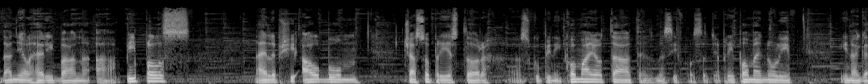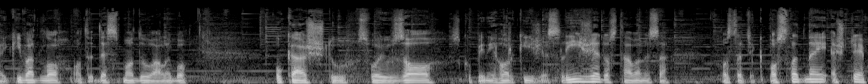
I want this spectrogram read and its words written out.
Daniel Heriban a Peoples, najlepší album, časopriestor skupiny Komajota, ten sme si v podstate pripomenuli inak aj kivadlo od Desmodu, alebo ukáž tú svoju zo skupiny Horký, že slíže. Dostávame sa v podstate k poslednej ešte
